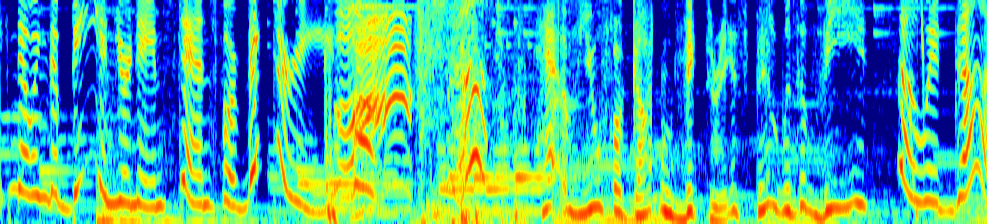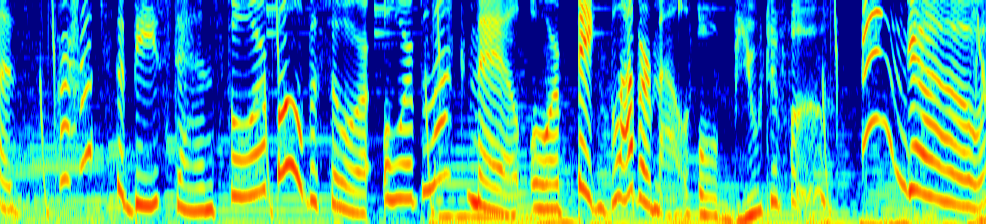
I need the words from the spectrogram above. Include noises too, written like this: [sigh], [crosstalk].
like knowing the B in your name stands for victory. [gasps] Have you forgotten victory is spelled with a V? So it does. Perhaps the B stands for Bulbasaur, or blackmail, or big blabbermouth. Or beautiful? Bingo!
